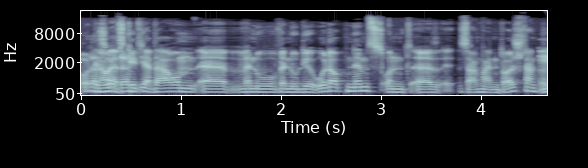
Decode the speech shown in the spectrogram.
oder genau, so, es geht ja darum, äh, wenn du wenn du dir Urlaub nimmst und äh, sag mal in Deutschland Mhm.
